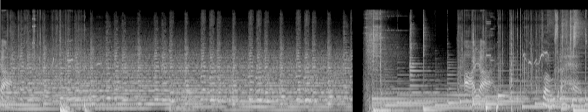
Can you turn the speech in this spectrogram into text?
aye. Aye, aye. Foes ahead.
